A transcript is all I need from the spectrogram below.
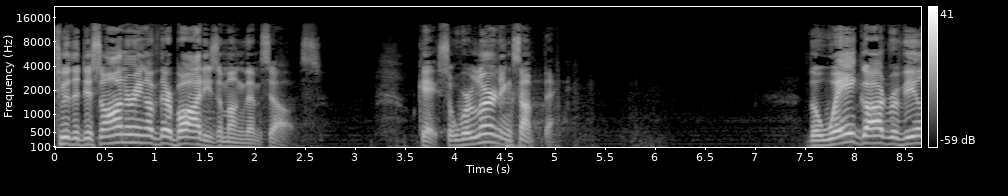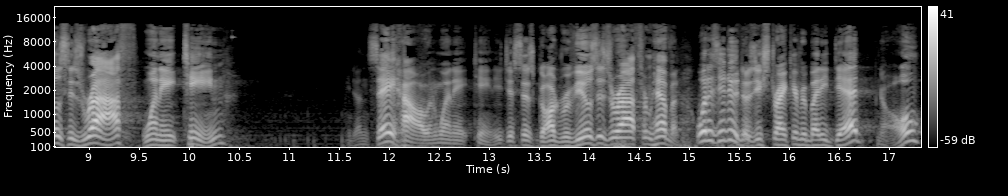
to the dishonoring of their bodies among themselves. Okay, so we're learning something. The way God reveals his wrath, 118, he doesn't say how in 118. He just says God reveals his wrath from heaven. What does he do? Does he strike everybody dead? No.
